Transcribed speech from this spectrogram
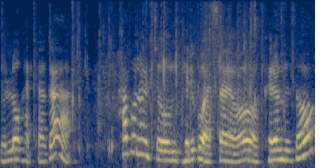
놀러 갔다가 화분을 좀 데리고 왔어요. 그러면서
